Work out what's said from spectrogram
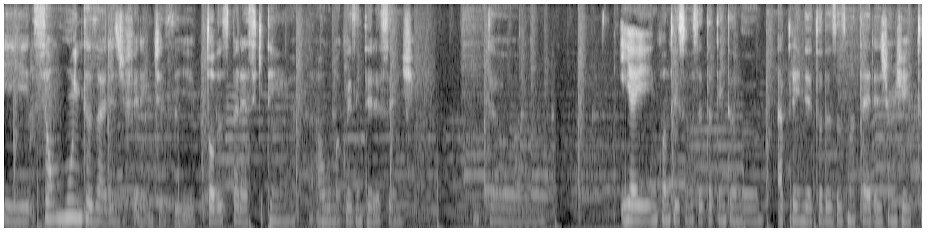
E são muitas áreas diferentes e todas parece que tem alguma coisa interessante. Então. E aí, enquanto isso, você tá tentando aprender todas as matérias de um jeito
